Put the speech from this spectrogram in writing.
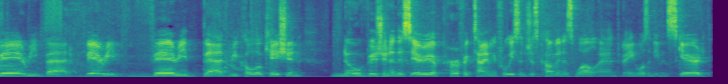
very bad, very, very bad recall location. No vision in this area. Perfect timing for Lee Sin to just come in as well, and Vayne wasn't even scared.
